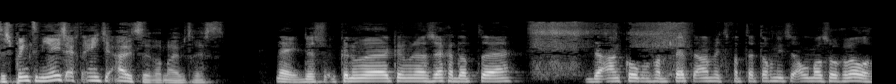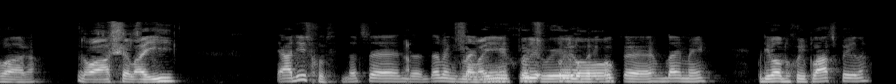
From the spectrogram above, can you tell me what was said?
er springt er niet eens echt eentje uit, wat mij betreft. Nee, dus kunnen we, kunnen we dan zeggen dat uh, de aankomen van Ted, aanwet van Ted toch niet allemaal zo geweldig waren? Nou, Shalai. Ja, die is goed. Dat, uh, ja. Daar ben ik blij mee. Julio ben ik ook blij mee. Moet die wel op de goede plaats spelen.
